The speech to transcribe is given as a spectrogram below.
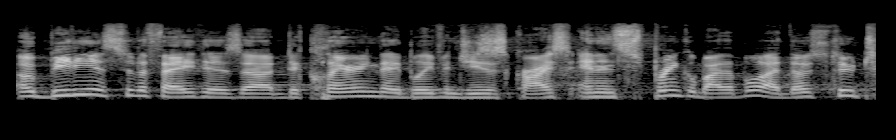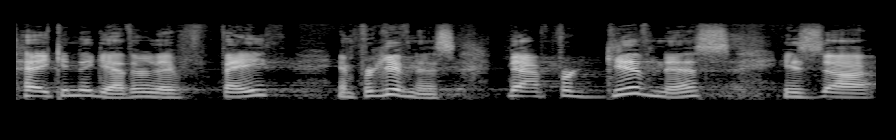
obedience to the faith is uh, declaring they believe in Jesus Christ and then sprinkled by the blood. Those two taken together, they're faith and forgiveness. That forgiveness is uh,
